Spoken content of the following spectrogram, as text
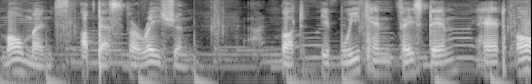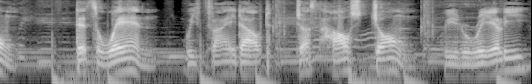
moments of desperation, but if we can face them head on, that's when we find out just how strong we really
